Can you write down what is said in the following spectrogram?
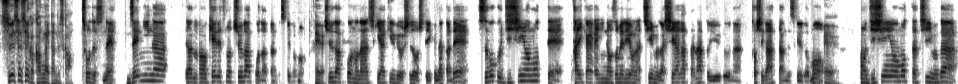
末先生が考えたんですか？そうですね前任があの系列の中学校だったんですけども、ええ、中学校の軟式野球部を指導していく中ですごく自信を持って大会に臨めるようなチームが仕上がったなというふうな年があったんですけれども、ええ、その自信を持ったチームが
